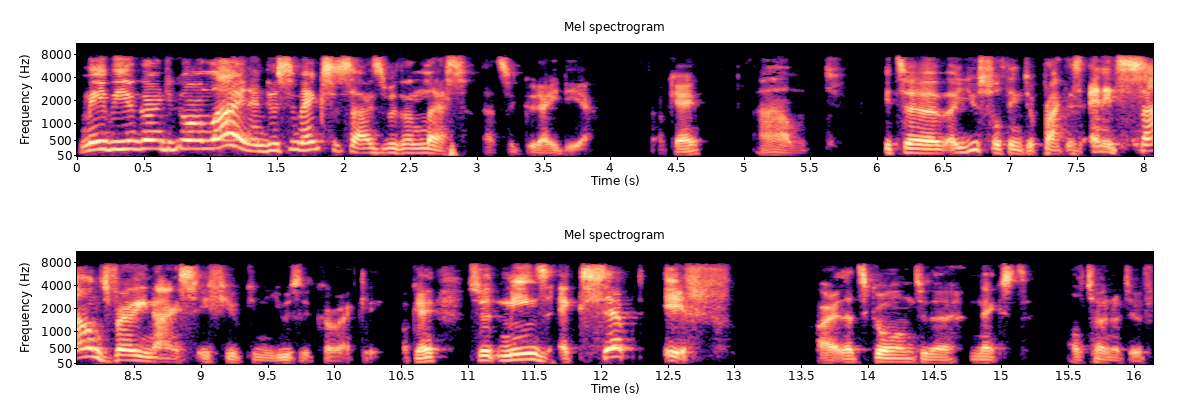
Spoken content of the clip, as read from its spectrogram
maybe you're going to go online and do some exercise with unless. That's a good idea. Okay. Um, it's a, a, useful thing to practice and it sounds very nice if you can use it correctly. Okay. So it means except if. All right, let's go on to the next alternative.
